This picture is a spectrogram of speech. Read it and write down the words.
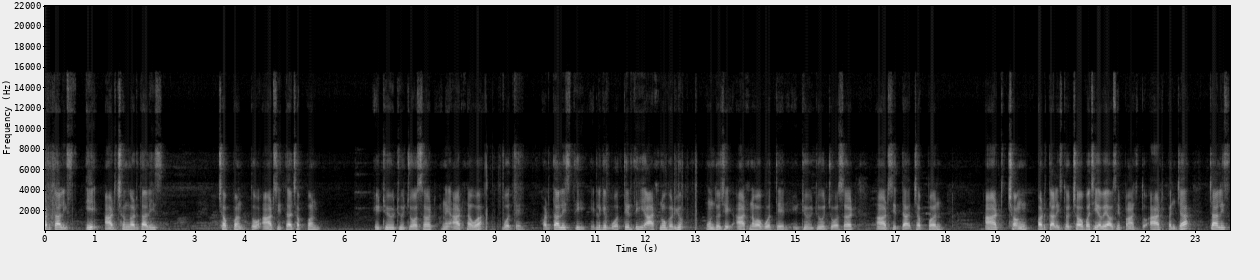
અડતાલીસ એ આઠ છંગ અડતાલીસ, છપ્પન તો આઠ સિત્તા છપ્પન ઇઠ્યું ઇઠ્યું ચોસઠ અને આઠ નવા બોતેર. અડતાલીસથી એટલે કે બોતેરથી આઠનો ઘડિયો ઊંધો છે. આઠ નવા બોતેર, ઇઠ્યું ઇઠ્યું, ચોસઠ, આઠ સિત્તા, છપ્પન, આઠ છંગ, અડતાલીસ. તો છ પછી હવે આવશે પાંચ. તો આઠ પંચા ચાલીસ.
